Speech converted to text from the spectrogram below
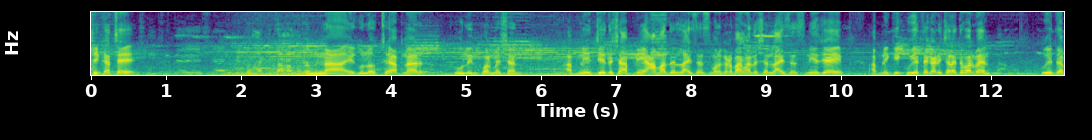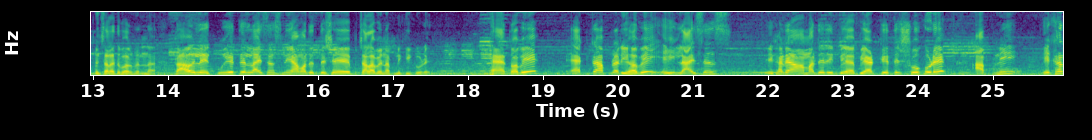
ঠিক আছে? না এগুলো হচ্ছে আপনার ভুল ইনফরমেশন আপনি যে দেশে আপনি আমাদের লাইসেন্স মনে করেন বাংলাদেশের লাইসেন্স নিয়ে যেয়ে আপনি কি কুয়েতে গাড়ি চালাতে পারবেন। কুয়েতে আপনি চালাতে পারবেন না। তাহলে কুয়েতের লাইসেন্স নিয়ে আমাদের দেশে চালাবেন আপনি কি করে? হ্যাঁ তবে একটা আপনারই হবে এই লাইসেন্স এখানে আমাদের এই বিআরটিএতে শো করে আপনি এখান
